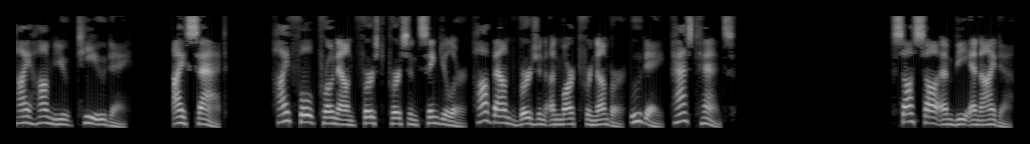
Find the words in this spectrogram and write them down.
Hi ha mu, ti ude. I sat. Hi full pronoun first person singular, ha bound version unmarked for number, ude, past tense. Sa sa mbn ida.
